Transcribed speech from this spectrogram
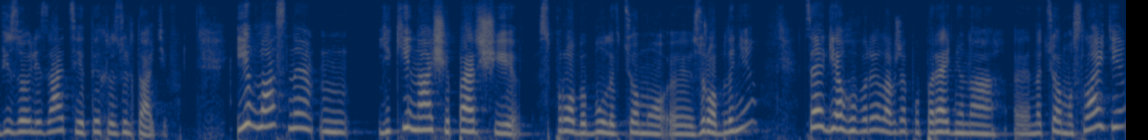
візуалізації тих результатів. І, власне, які наші перші спроби були в цьому е, зроблені, це, як я говорила вже попередньо на, е, на цьому слайді,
